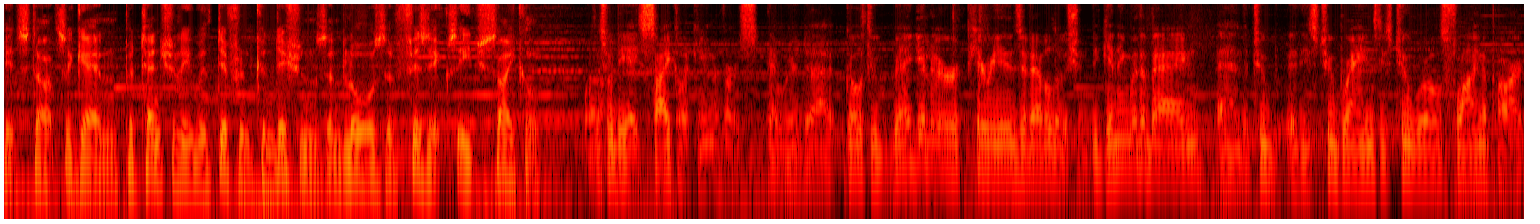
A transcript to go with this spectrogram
it starts again, potentially with different conditions and laws of physics each cycle. This would be a cyclic universe that would uh, go through regular periods of evolution, beginning with a bang and the two, uh, these two branes, these two worlds flying apart,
